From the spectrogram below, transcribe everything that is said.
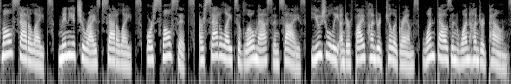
Small satellites, miniaturized satellites, or smallsats, are satellites of low mass and size, usually under 500 kilograms 1,100 pounds.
